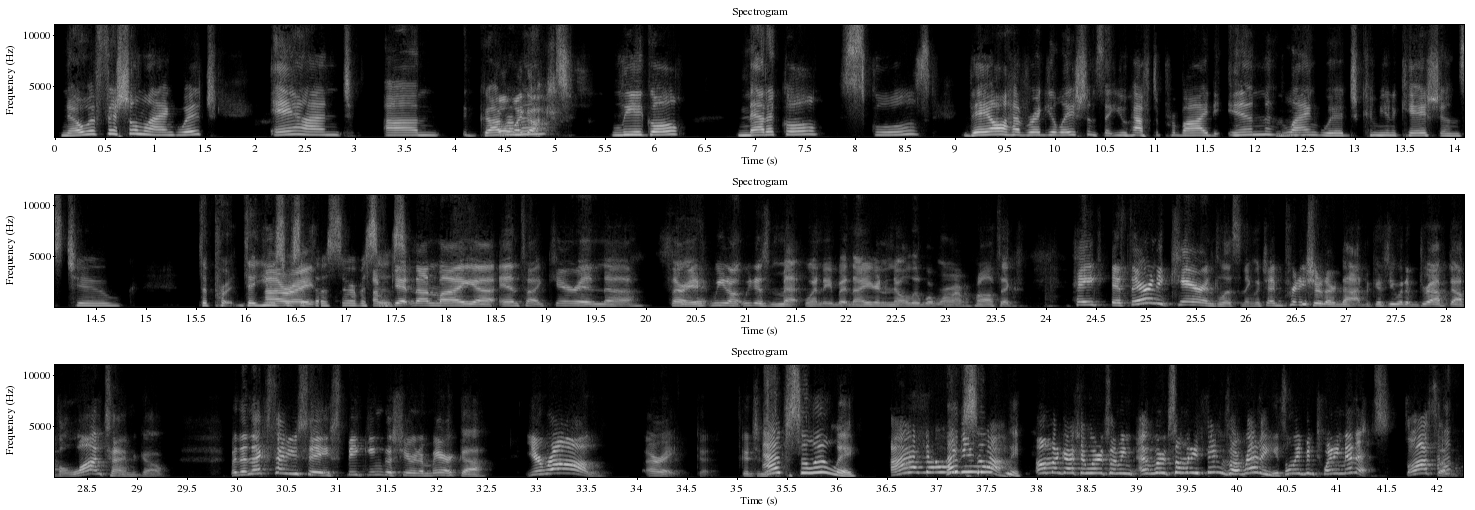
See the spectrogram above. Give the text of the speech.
No official language. And um, oh government, oh legal, medical, schools, they all have regulations that you have to provide in mm-hmm. language communications to the the users right. of those services. I'm getting on my uh, anti Karen. Uh, sorry, we don't. We just met Wendy, but now you're going to know a little bit more about politics. Hey, if there are any Karens listening, which I'm pretty sure they're not, because you would have dropped off a long time ago. But the next time you say speak English here in America, you're wrong. All right, good, good to know. Absolutely. I had no Absolutely. idea. Oh my gosh, I learned something. I learned so many things already. It's only been 20 minutes. It's awesome.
